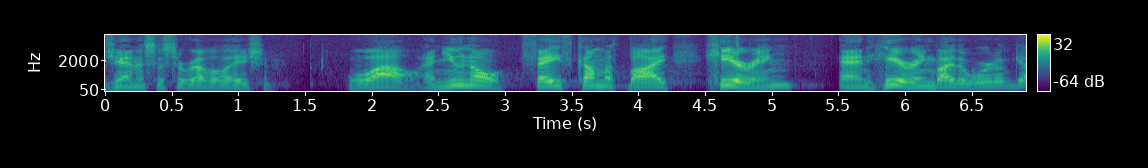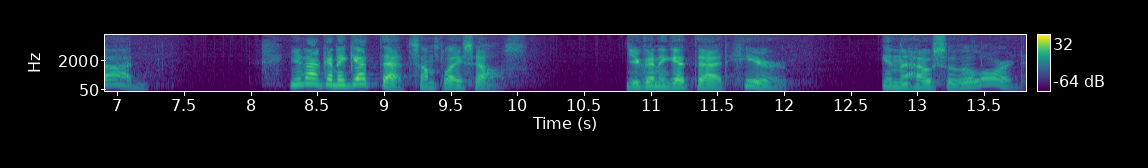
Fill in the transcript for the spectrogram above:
Genesis to Revelation. Wow. And you know, faith cometh by hearing, and hearing by the Word of God. You're not going to get that someplace else. You're going to get that here in the house of the Lord,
